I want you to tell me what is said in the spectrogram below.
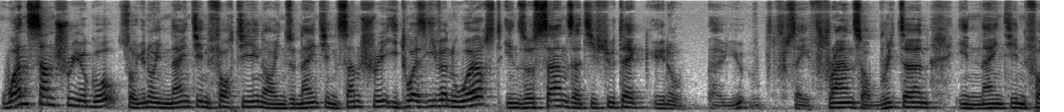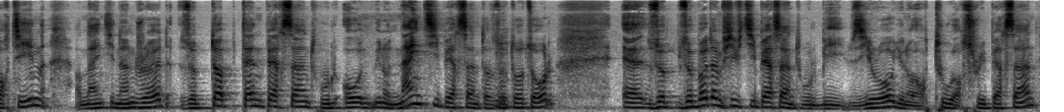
one century ago, so, you know, in 1914 or in the 19th century, it was even worse in the sense that if you take, you know, uh, you, say France or Britain in 1914 or 1900, the top 10% would own, you know, 90% of the mm. Uh, the, the bottom 50% will be zero, you know, or two or three percent,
